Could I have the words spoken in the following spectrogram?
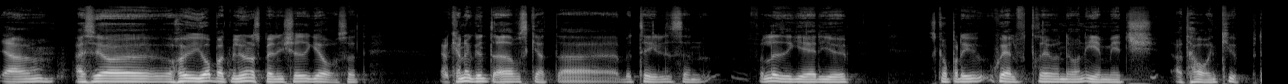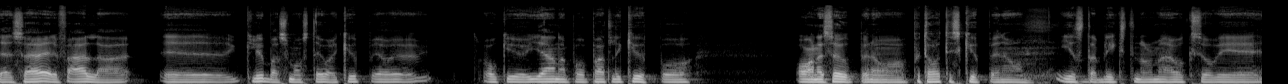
Ja, alltså jag har ju jobbat med Lundaspelen i 20 år så att jag kan nog inte överskatta betydelsen. För Lugi är det ju, skapar det ju självförtroende och en image att ha en kupp. Så här är det för alla eh, klubbar som har stora cuper. Jag åker ju gärna på Partille Cup och Arnes Open och Potatiskuppen och Irsta Blixten och de här också. Vi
